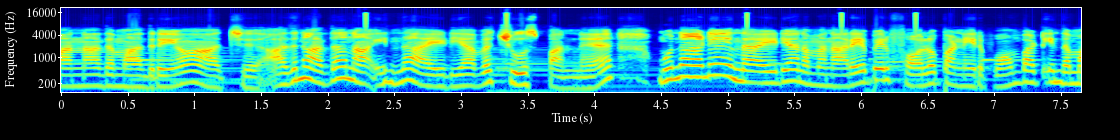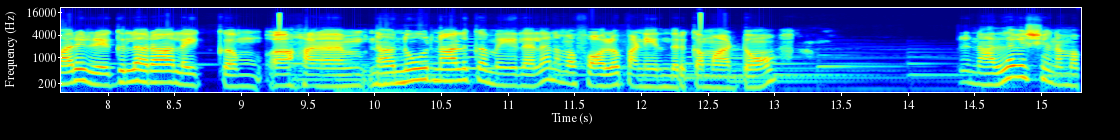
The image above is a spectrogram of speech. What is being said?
பண்ணாத மாதிரியும் ஆச்சு. அதனால தான் நான் இந்த ஐடியாவை சூஸ் பண்ணேன். முன்னாடியும் இந்த ஐடியா நம்ம நிறைய பேர் ஃபாலோ பண்ணியிருப்போம். பட் இந்த மாதிரி ரெகுலராக லைக் நான் நூறு நாளுக்கு மேலெல்லாம் நம்ம ஃபாலோ பண்ணியிருந்திருக்க மாட்டோம். ஒரு நல்ல விஷயம் நம்ம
